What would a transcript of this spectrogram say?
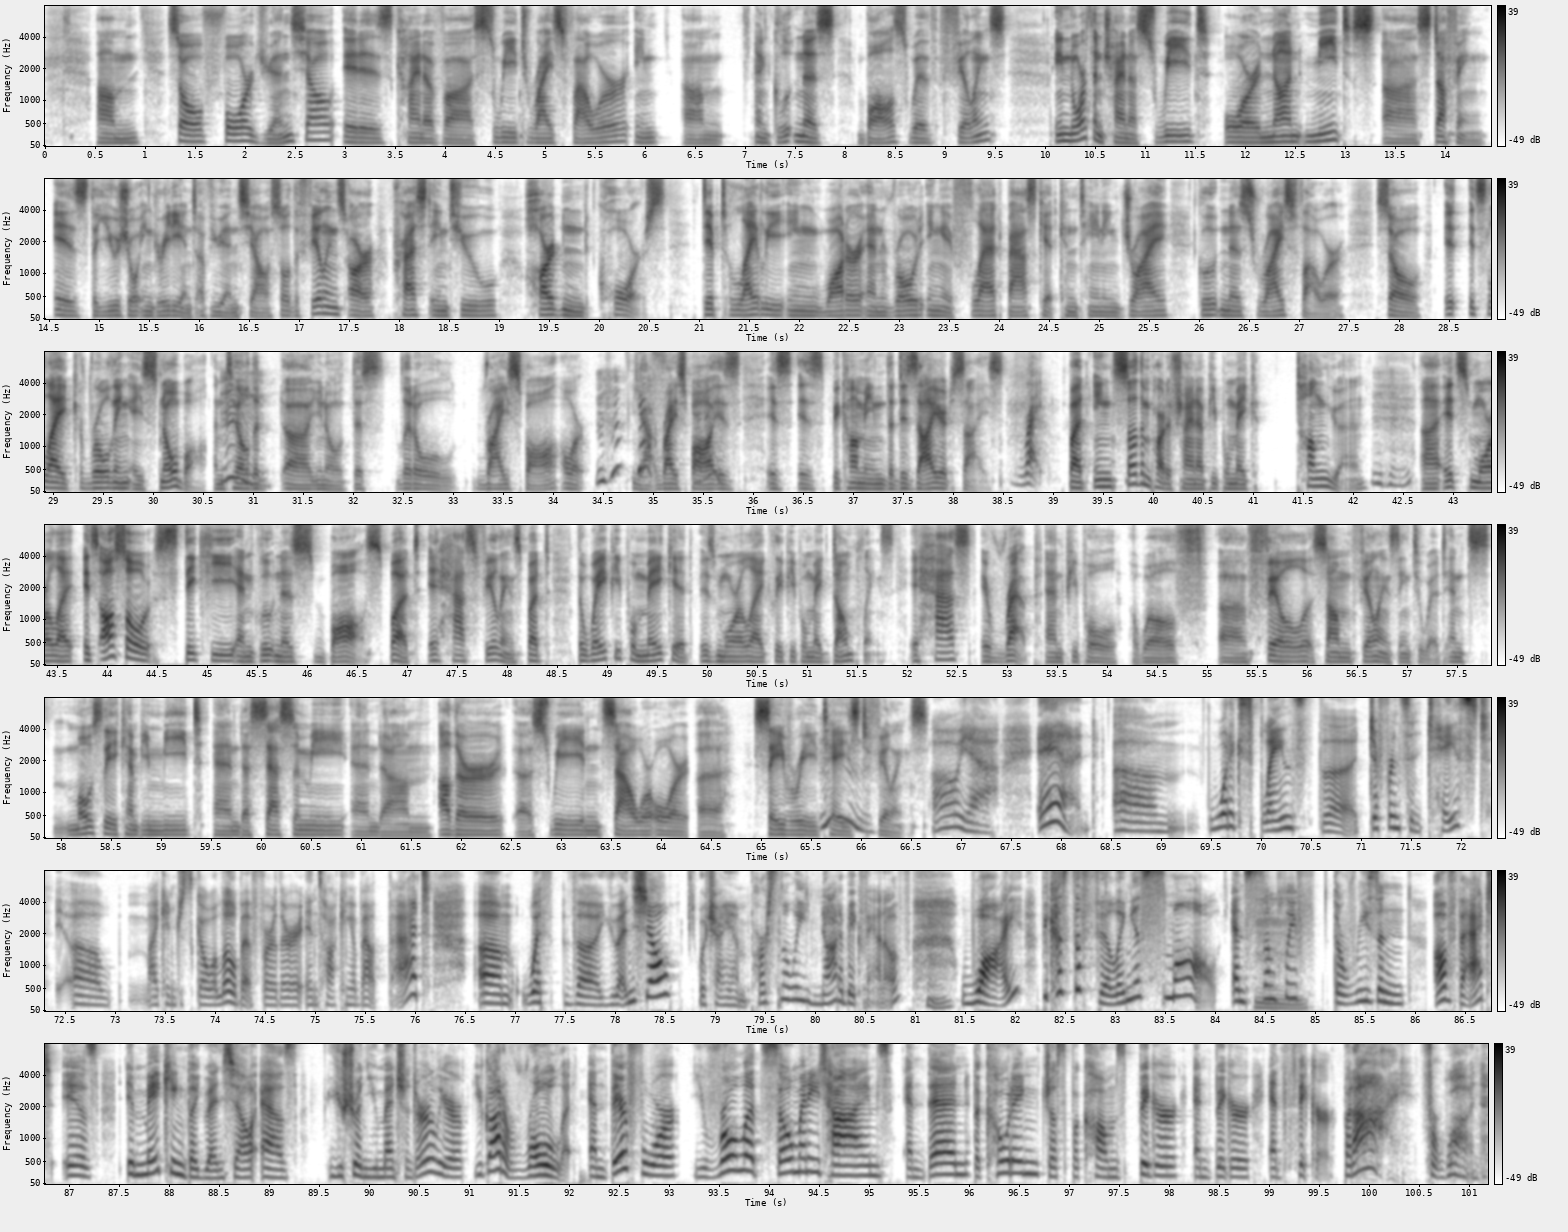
Um, so for yuanxiao, it is kind of sweet rice flour in um, and glutinous balls with fillings. In northern China, sweet or non-meat uh, stuffing is the usual ingredient of yuanxiao. So the fillings are pressed into hardened cores, dipped lightly in water, and rolled in a flat basket containing dry glutinous rice flour. So it, it's like rolling a snowball until the uh, you know this little rice ball or yeah rice ball is is is becoming the desired size. Right. But in southern part of China, people make tangyuan. Uh, it's more like it's also sticky and glutinous balls, but it has fillings. But the way people make it is more likely people make dumplings. It has a wrap, and people will f- uh, fill some fillings into it, and mostly it can be meat and uh, sesame and um, other uh, sweet and sour or uh, savory taste fillings. Oh yeah. And um what explains the difference in taste? Uh I can just go a little bit further in talking about that. Um with the yuanxiao, which I am personally not a big fan of. Why? Because the filling is small and simply f- the reason of that is in making the yuanxiao as Yushun, you mentioned earlier, you gotta roll it. And therefore, you roll it so many times, and then the coating just becomes bigger and bigger and thicker. But I, for one,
